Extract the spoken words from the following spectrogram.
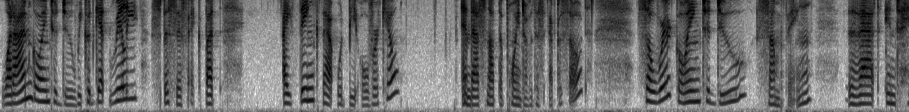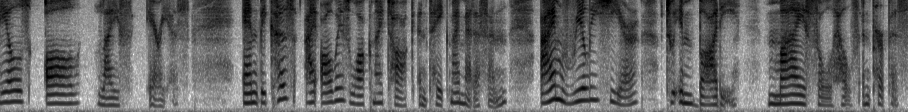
What I'm going to do, we could get really specific, but I think that would be overkill. And that's not the point of this episode. So, we're going to do something that entails all life areas. And because I always walk my talk and take my medicine, I'm really here to embody my soul health and purpose.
